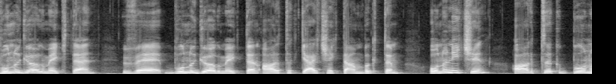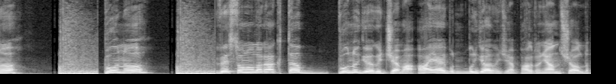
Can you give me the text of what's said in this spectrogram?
Bunu görmekten ve bunu görmekten artık gerçekten bıktım. Onun için artık bunu bunu ve son olarak da bunu göreceğim. Ha- Hayır bunu, bunu görmeyeceğim. Pardon yanlış oldu.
